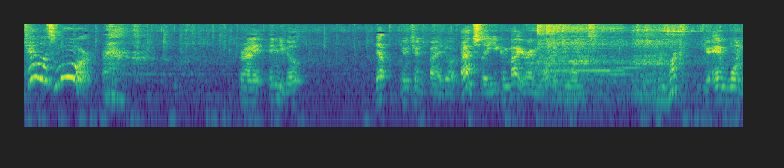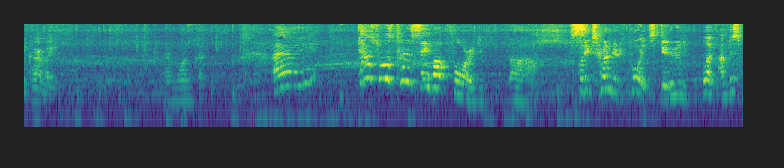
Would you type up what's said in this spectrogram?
Tell us more! right, in you go. Yep. Your turn to buy a door. Actually, you can buy your M1 if you want. What? Your M1 carbine. And one cut. I. That's what I was trying to save up for. You, ah. Ugh. 600 points, dude! Look, I'm just.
